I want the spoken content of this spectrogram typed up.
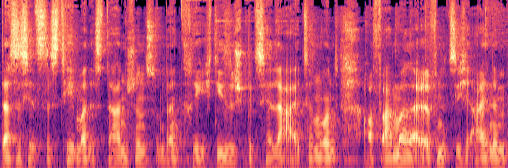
das ist jetzt das Thema des Dungeons und dann kriege ich dieses spezielle Item und auf einmal eröffnet sich einem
